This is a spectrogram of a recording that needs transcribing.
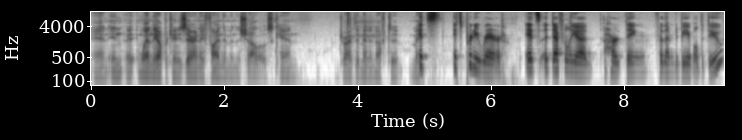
And in, uh, when the opportunity is there and they find them in the shallows, can drive them in enough to make It's it's pretty rare. It's a, definitely a hard thing for them to be able to do.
